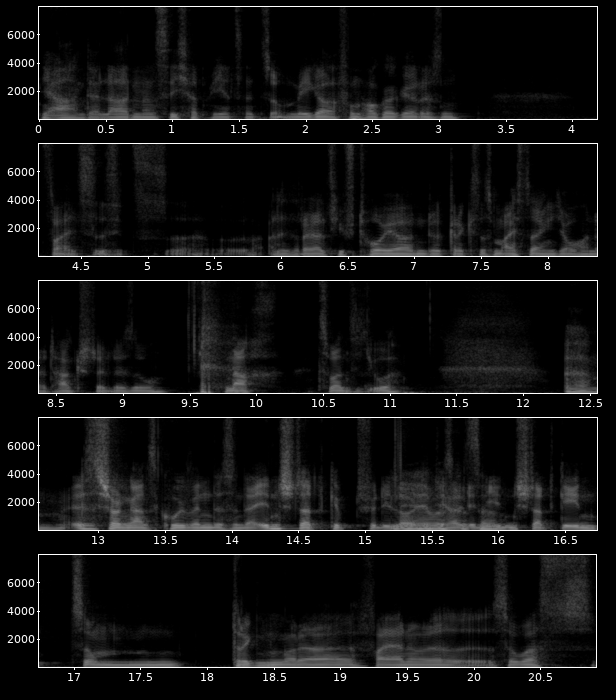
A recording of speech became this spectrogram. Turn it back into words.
ja, der Laden an sich hat mich jetzt nicht so mega vom Hocker gerissen. weil es ist jetzt äh, alles relativ teuer und du kriegst das meiste eigentlich auch an der Tankstelle so nach 20 Uhr. Ähm, es ist schon ganz cool, wenn das in der Innenstadt gibt für die Leute, ja, die halt in gesagt. die Innenstadt gehen zum Trinken oder Feiern oder sowas,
